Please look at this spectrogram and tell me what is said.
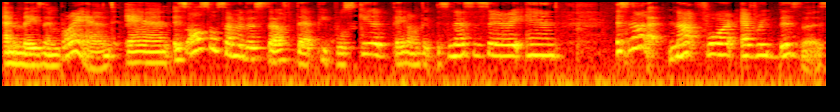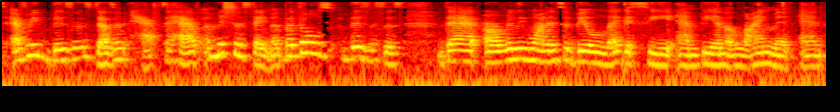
and amazing brand. And it's also some of the stuff that people skip. They don't think it's necessary. And it's not, not for every business. Every business doesn't have to have a mission statement, but those businesses that are really wanting to build legacy and be in alignment and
